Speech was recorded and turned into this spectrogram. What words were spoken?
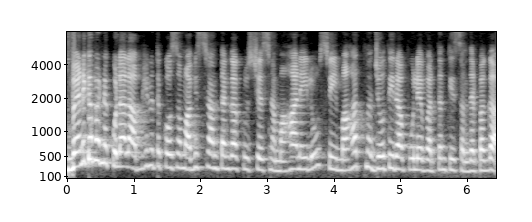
వెనుకబడిన కులాల అభ్యున్నత కోసం అవిశ్రాంతంగా కృషి చేసిన మహానీయులు శ్రీ మహాత్మా జ్యోతిరావు పూలే వర్ధంతి సందర్భంగా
